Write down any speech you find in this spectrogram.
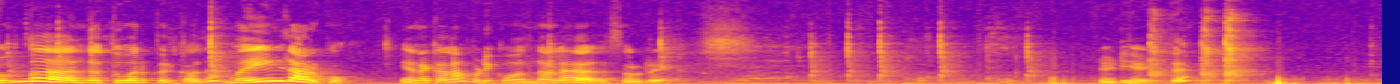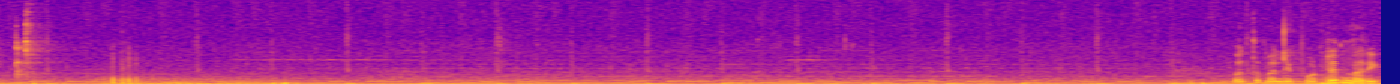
ரொம்ப அந்த துவர்ப்பு இருக்காது மைல்டாக இருக்கும். எனக்கெல்லாம் பிடிக்கும் அதனால சொல்கிறேன் ரெடி ஆகிடுது கொத்தமல்லி போட்டு இந்த மாதிரி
